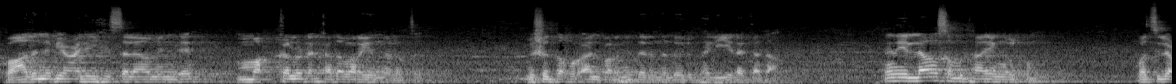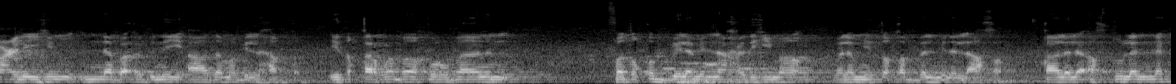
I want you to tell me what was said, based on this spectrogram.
അപ്പോൾ ആദനബി അലിഹിസ്സലാമിന്റെ മക്കളുടെ കഥ പറയുന്നിടത്ത് വിശുദ്ധ ഖുർആൻ പറഞ്ഞു തരുന്നുണ്ട് ഒരു ബലിയുടെ കഥ അങ്ങനെ എല്ലാ സമുദായങ്ങൾക്കും വസ്ലു അലിഹിം നബ അബ്നി ആദമ ബിൽ ഹഖ് ഇത് ഖറബ ഖുർബാനൻ فتقبل من أحدهما ولم يتقبل من الآخر قال لأقتلنك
